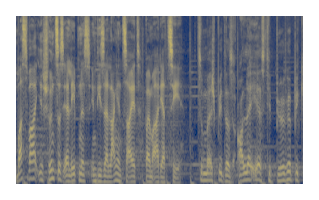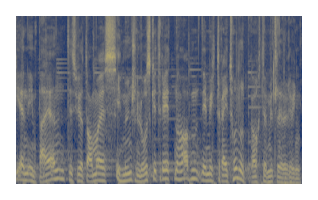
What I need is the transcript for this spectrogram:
Was war Ihr schönstes Erlebnis in dieser langen Zeit beim ADAC? Zum Beispiel das allererste Bürgerbegehren in Bayern, das wir damals in München losgetreten haben, nämlich drei Tunnel braucht der Mittlere Ring.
